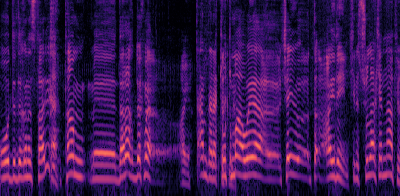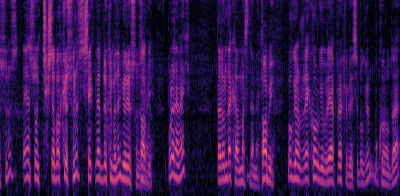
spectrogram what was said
o dediğiniz tarih Heh. tam e, darak dökme ayı. Tam darak dökme. Tutma veya e, şey e, ayı değil. Şimdi sularken ne yapıyorsunuz? En son çıkışa bakıyorsunuz. Çiçekler dökülmeden görüyorsunuz. Tabii. yani. Bu ne demek? Darında kalması demek. Tabii. Bugün rekor gübre yaprak gübresi bugün bu konuda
